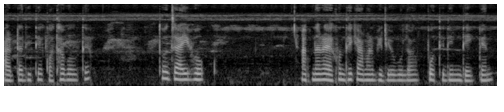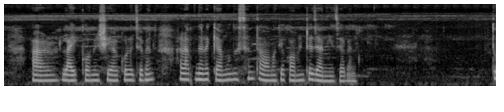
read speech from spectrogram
আড্ডা দিতে, কথা বলতে। তো যাই হোক আপনারা এখন থেকে আমার ভিডিওগুলো প্রতিদিন দেখবেন আর লাইক কমেন্ট শেয়ার করে যাবেন। আর আপনারা কেমন আছেন তাও আমাকে কমেন্টে জানিয়ে যাবেন। তো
